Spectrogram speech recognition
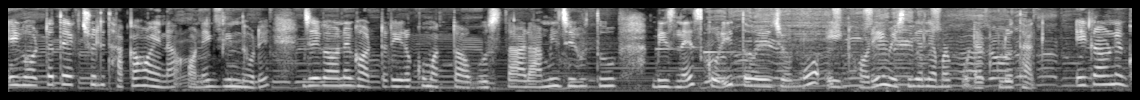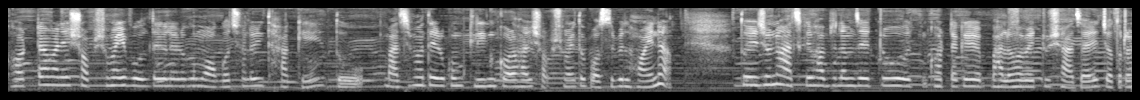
এই ঘরটাতে অ্যাকচুয়ালি থাকা হয় না অনেক দিন ধরে। যে কারণে ঘরটার এরকম একটা অবস্থা। আর আমি যেহেতু বিজনেস করি, তো এই জন্য এই ঘরেই বেসিক্যালি আমার প্রোডাক্টগুলো থাকে। এই কারণে ঘরটা মানে সবসময় বলতে গেলে এরকম অগোছালোই থাকে। তো মাঝে মাঝে এরকম ক্লিন করা হয়, সবসময় তো পসিবল হয় না। তো এই জন্য আজকে ভাবছিলাম যে একটু ঘরটাকে ভালোভাবে একটু সাজাই, যতটা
